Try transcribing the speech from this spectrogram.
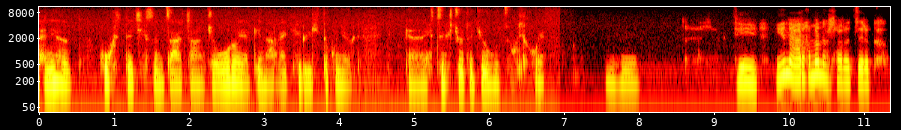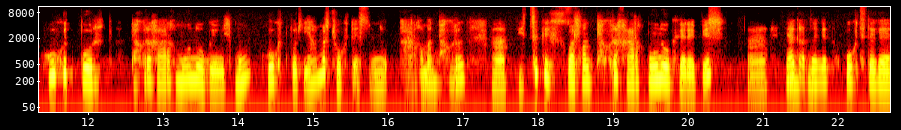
таны хувьд хүүхдэд ч гэсэн зааж байгаа юм чи өөрөө яг энэ аргыг хэрэгэлдэг хүний хувьд эцэг эхчүүдэд юу үзүүлэх вэ? Аа. Тий, энэ арга маань болохоор зэрэг хүүхэд бүрд тохирох арга мөн үгүй бол мөн хүүхэд бүр ямар ч хүүхэд байсан арга маань тохирно. Аа эцэг их болгонд тохирох арга мөн үү гэхээрээ биш. Аа яг одоо ингээд хүүхдтэйгээ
